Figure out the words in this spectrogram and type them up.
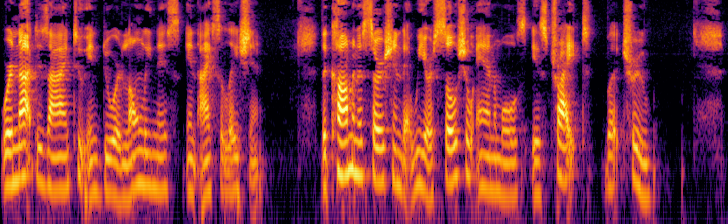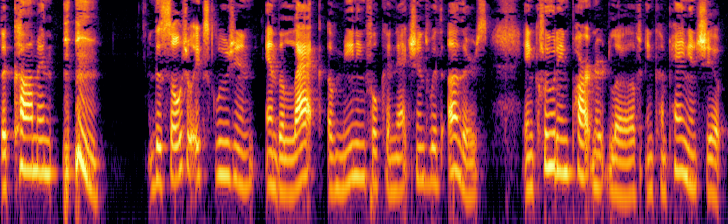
were not designed to endure loneliness and isolation. The common assertion that we are social animals is trite but true. The common the social exclusion and the lack of meaningful connections with others, including partnered love and companionship,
